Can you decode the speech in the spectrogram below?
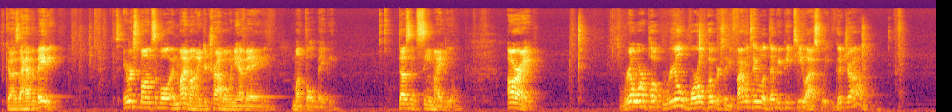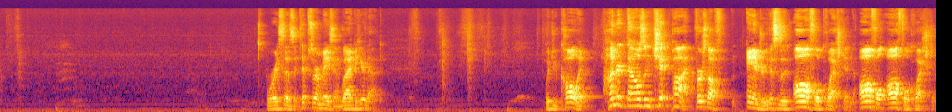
because I have a baby. It's irresponsible in my mind to travel when you have a month old baby. Doesn't seem ideal. All right. Real world, po- real world poker city final table at WPT last week. Good job. Rory says the tips are amazing. I'm glad to hear that. Would you call it 100,000 chip pot? First off, Andrew, this is an awful question. Awful, awful question.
